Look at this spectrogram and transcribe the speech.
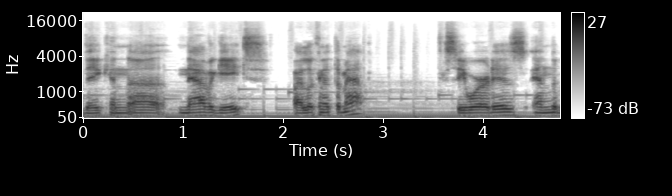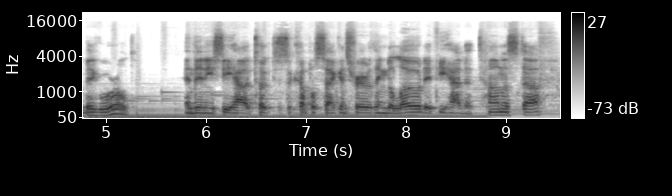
they can uh, navigate by looking at the map, see where it is in the big world. And then you see how it took just a couple seconds for everything to load. If you had a ton of stuff,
